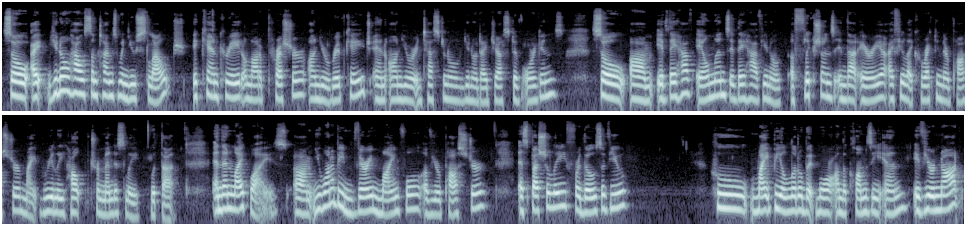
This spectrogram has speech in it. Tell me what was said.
So I, you know how sometimes when you slouch, it can create a lot of pressure on your rib cage and on your intestinal, you know, digestive organs. So um, if they have ailments, if they have, you know, afflictions in that area, I feel like correcting their posture might really help tremendously with that. And then likewise, um, you want to be very mindful of your posture, especially for those of you who might be a little bit more on the clumsy end. If you're not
